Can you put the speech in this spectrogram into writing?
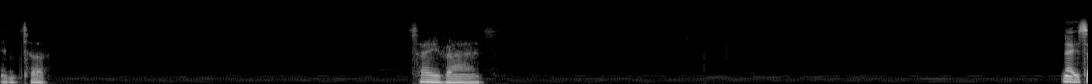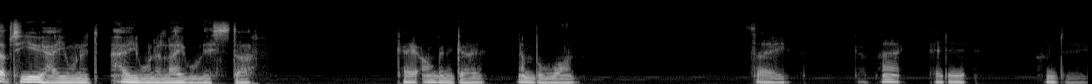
enter, save as, Now it's up to you how you want to how you want to label this stuff. Okay, I'm going to go number one. Save. Go back, edit, undo,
